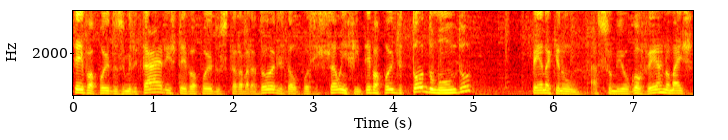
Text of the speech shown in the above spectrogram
teve o apoio dos militares, teve o apoio dos trabalhadores, da oposição, enfim, teve o apoio de todo mundo. Pena que não assumiu o governo, mas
